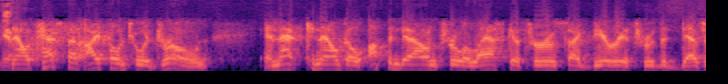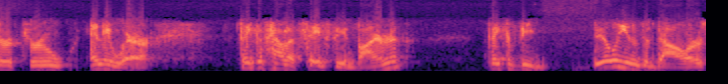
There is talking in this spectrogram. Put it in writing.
Yep. Now attach that iPhone to a drone and that can now go up and down through Alaska, through Siberia, through the desert, through anywhere. Think of how that saves the environment. Think of the billions of dollars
